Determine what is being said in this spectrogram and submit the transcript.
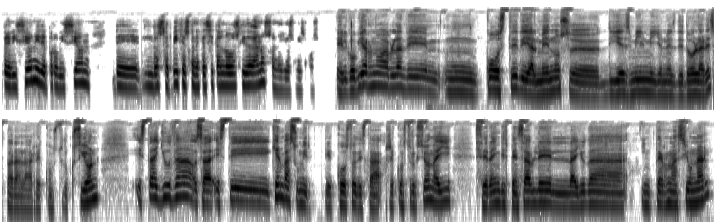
previsión y de provisión de los servicios que necesitan los ciudadanos son ellos mismos. El gobierno habla de un coste de al menos 10 eh, mil millones de dólares para la reconstrucción. Esta ayuda, o sea, este, ¿quién va a asumir el costo de esta reconstrucción? Ahí será indispensable la ayuda internacional.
